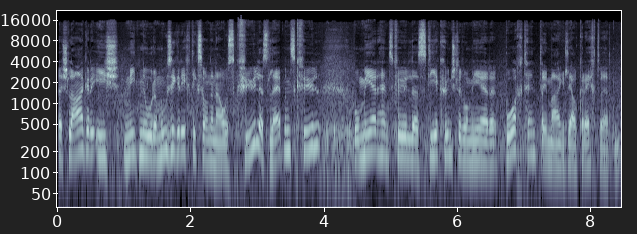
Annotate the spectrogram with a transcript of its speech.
Ein Schlager ist nicht nur eine Musikrichtung, sondern auch ein Gefühl, ein Lebensgefühl. Und wir haben das Gefühl, dass die Künstler, die wir gebucht haben, dem eigentlich auch gerecht werden.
